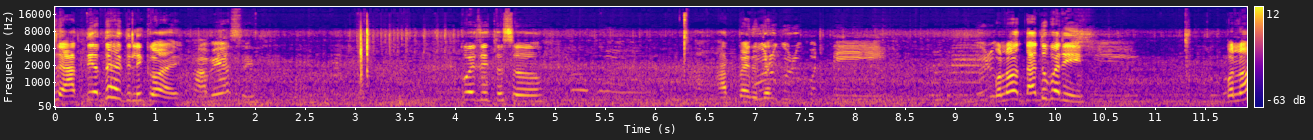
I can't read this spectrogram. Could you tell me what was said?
যে হাত দিয়ে দেখা দিলি কয়? ভাবে আছে। কই যাইতেছো? হাত বাইরে বলো দাদু বাড়ি বলো।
